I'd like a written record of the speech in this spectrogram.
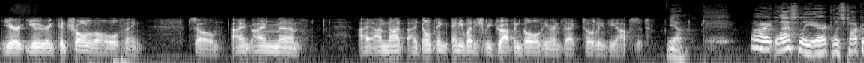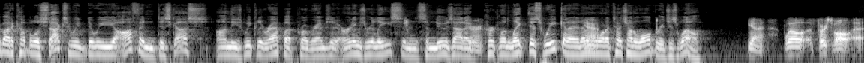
you're you're in control of the whole thing. So I'm I'm uh, I, I'm not. I don't think anybody should be dropping gold here. In fact, totally the opposite. Yeah. All right. Lastly, Eric, let's talk about a couple of stocks we, that we often discuss on these weekly wrap-up programs. An earnings release and some news out of sure. Kirkland Lake this week, and I know yeah. you want to touch on Wallbridge as well. Yeah. Well, first of all, uh,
